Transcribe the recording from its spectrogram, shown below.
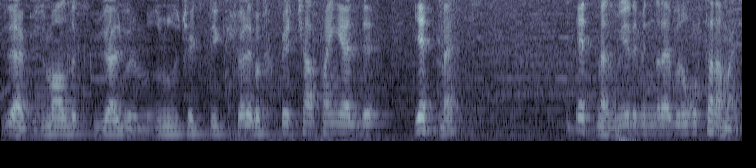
Güzel bir üzüm aldık. Güzel bir muzumuzu çektik. Şöyle bir 45 çarpan geldi. Yetmez. Yetmez bu 7000 lirayı bunu kurtaramayız.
